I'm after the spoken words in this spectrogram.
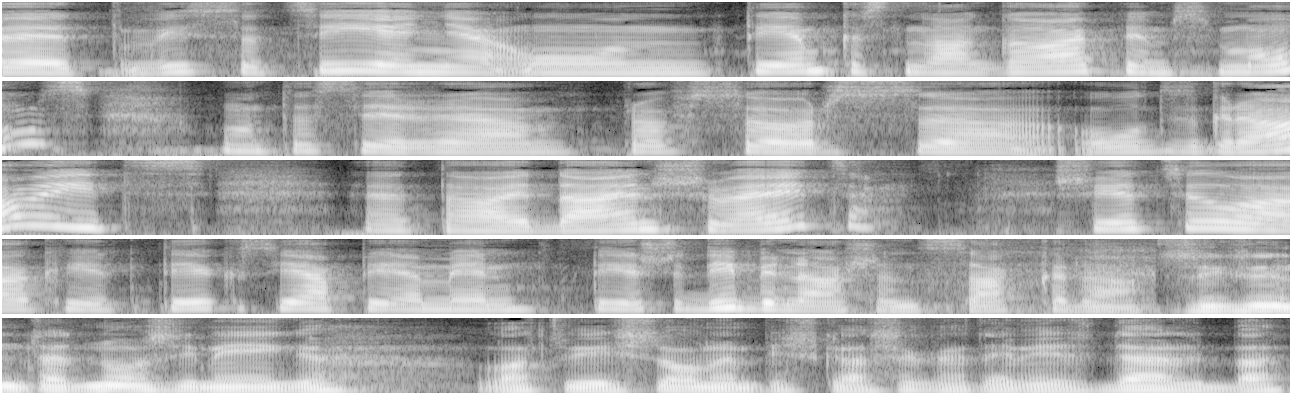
bet visa cieņa un tiem, kas gāja pirms mums, un tas ir uh, profesors uh, Uldis Grāvītis, tā ir Daina Šveica. Šie cilvēki ir tie, kas jāpiemina tieši dibināšanas sakarā. Cik zinu, tad nozīmīga Latvijas Olimpiskās akadēmijas darba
